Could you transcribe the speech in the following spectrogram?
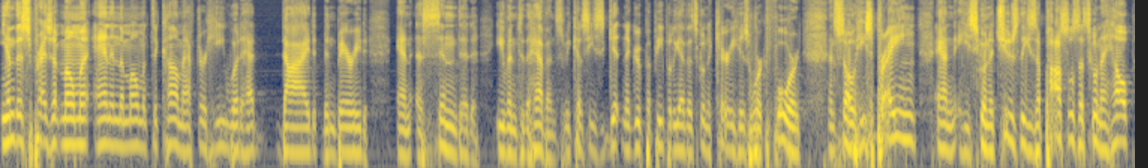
in this present moment and in the moment to come after he would have died, been buried, and ascended even to the heavens because he's getting a group of people together that's going to carry his work forward. And so he's praying and he's going to choose these apostles that's going to help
